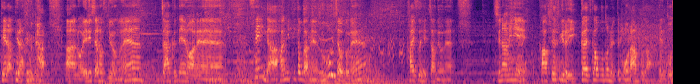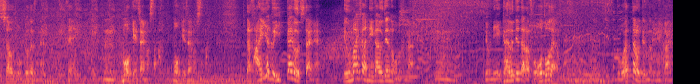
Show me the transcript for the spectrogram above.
テラテラというか あのエリシャのスキルのね弱点はね繊維が反撃とかね動いちゃうとね回数減っちゃうんだよねちなみに覚醒スキル1回使うことによってもうランプが点灯しちゃう状況ですね。繊維うん。もう消えちゃいました。もう消えちゃいました。だから最悪1回は打ちたいね。で上手い人は2回打てんのかもしれない。うん。でも2回打てたら相当だよ。どうやったら打てんだろう2回も。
